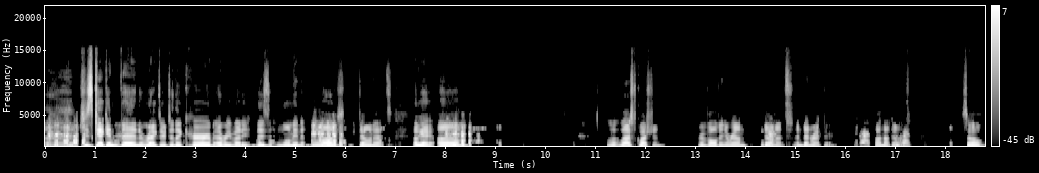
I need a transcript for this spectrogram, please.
She's kicking Ben Rector to the curb, everybody. This woman loves donuts. Okay, um l- last question revolving around Okay. donuts and Ben Rector. Okay. Well, not donuts. Okay. So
